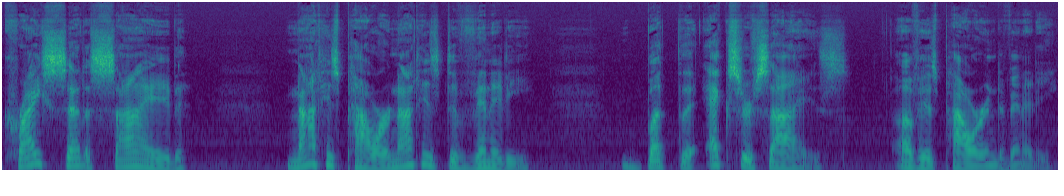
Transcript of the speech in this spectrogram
Christ set aside not his power, not his divinity, but the exercise of his power and divinity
